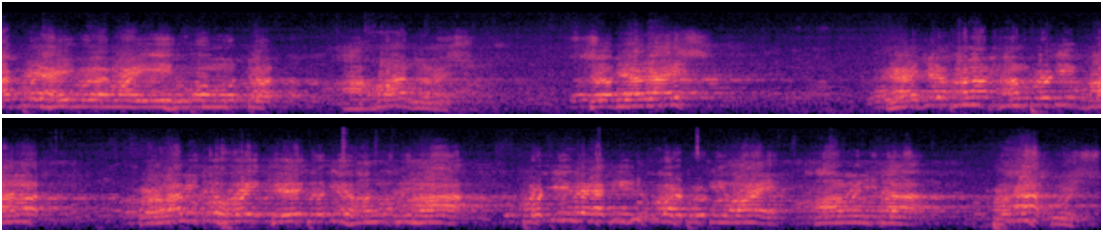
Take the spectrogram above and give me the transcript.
আগবাঢ়ি আহিবলৈ মই এই শুভ মুহূৰ্তত আহ্বান জনাইছো। ৰাজ্যখনত সাম্প্ৰতিক বানত প্ৰভাৱিত হৈ ক্ষয় সন্মুখীন হোৱা প্ৰতিগৰাকী লোকৰ প্ৰতি মই সহমৰ্মিতা প্ৰকাশ কৰিছো।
